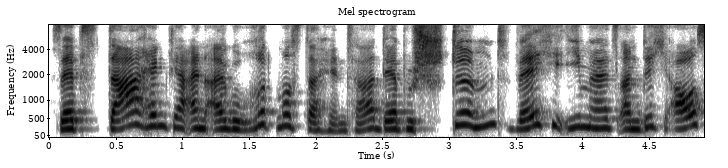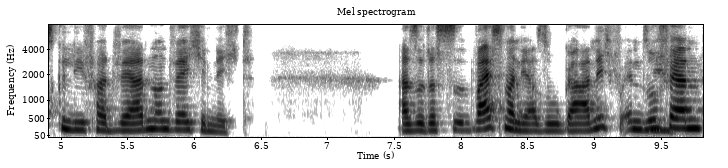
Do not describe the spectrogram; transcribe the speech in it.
selbst da hängt ja ein Algorithmus dahinter, der bestimmt, welche E-Mails an dich ausgeliefert werden und welche nicht. Also das weiß man ja so gar nicht. Insofern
